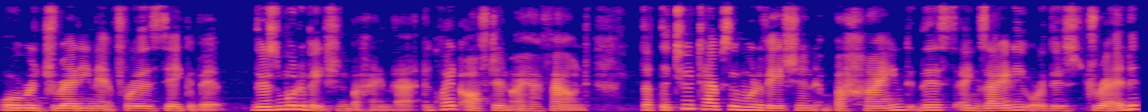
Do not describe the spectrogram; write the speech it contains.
or we're dreading it for the sake of it. There's motivation behind that. And quite often i have found that the two types of motivation behind this anxiety or this dread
